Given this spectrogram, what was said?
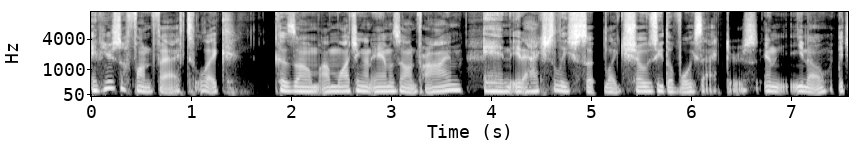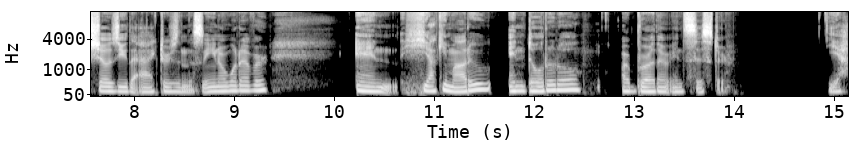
And here's a fun fact: like because um I'm watching on Amazon Prime and it actually so, like shows you the voice actors and you know it shows you the actors in the scene or whatever. And Hyakkimaru and Dororo are brother and sister. Yeah,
